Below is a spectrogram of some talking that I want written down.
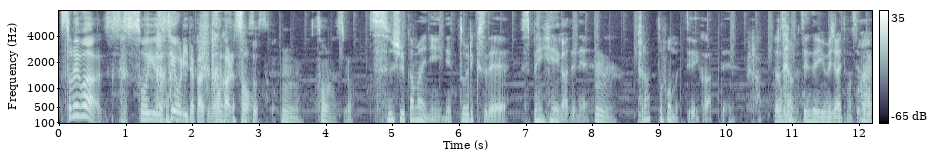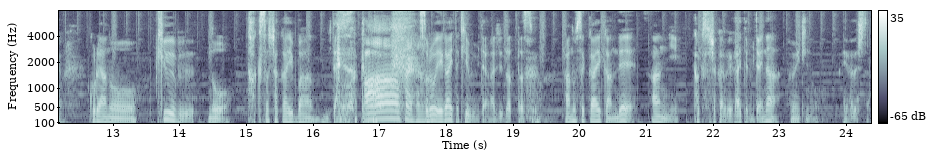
それは、そういうセオリーだからってわかる。そう。そうそう。うん。そうなんですよ。数週間前にネットフリックスでスペイン映画でね、うん。プラットフォームっていう映画があって、プラッ多分全然有名じゃないと思うんですけど、はい。これあの、キューブの格差社会版みたいな。ああ、はいはい。それを描いたキューブみたいな感じだったんですよ。あの世界観で暗に格差社会を描いてるみたいな雰囲気の映画でした。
